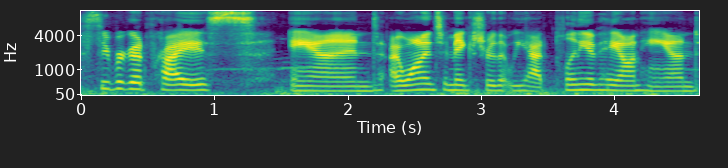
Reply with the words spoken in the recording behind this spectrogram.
super good price, and I wanted to make sure that we had plenty of hay on hand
